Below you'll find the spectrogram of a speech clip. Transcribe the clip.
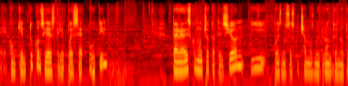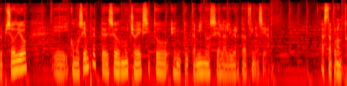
eh, con quien tú consideres que le puede ser útil. Te agradezco mucho tu atención y pues nos escuchamos muy pronto en otro episodio eh, y como siempre te deseo mucho éxito en tu camino hacia la libertad financiera. Hasta pronto.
